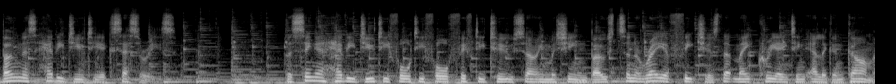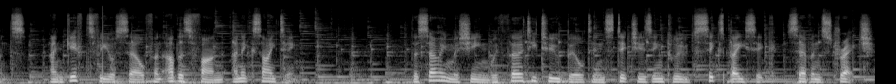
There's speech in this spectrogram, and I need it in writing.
Bonus heavy-duty accessories. The Singer Heavy Duty 4452 sewing machine boasts an array of features that make creating elegant garments and gifts for yourself and others fun and exciting. The sewing machine with 32 built-in stitches includes 6 basic, 7 stretch,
